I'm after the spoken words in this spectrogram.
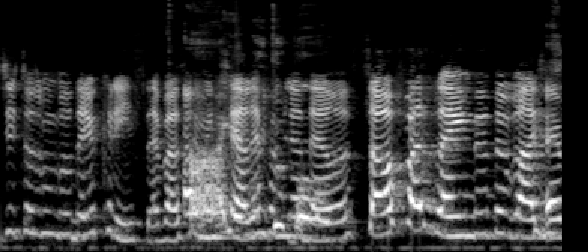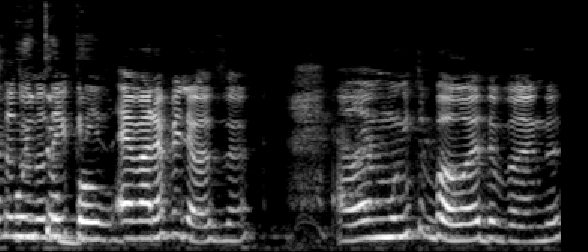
de Todo Mundo Odeia o Chris. É basicamente Ai, é ela e a família bom. dela só fazendo dublagem É de Todo Mundo muito Odeia o bom. Chris. É maravilhoso. Ela é muito boa dublando.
